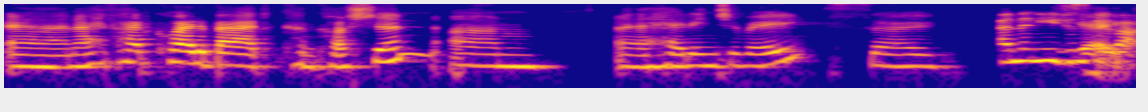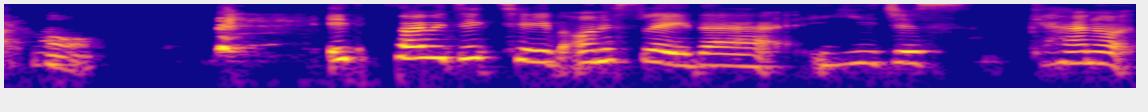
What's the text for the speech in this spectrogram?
and I've had quite a bad concussion, um, a head injury. So and then you just yeah, go back more. it's so addictive, honestly, that you just cannot.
